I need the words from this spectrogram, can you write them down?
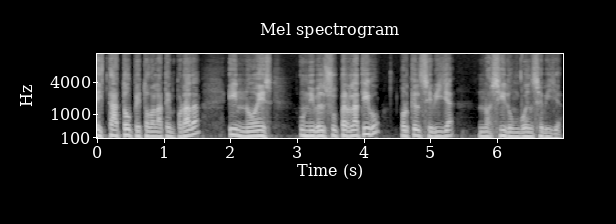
está a tope toda la temporada y no es un nivel superlativo porque el Sevilla no ha sido un buen Sevilla.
